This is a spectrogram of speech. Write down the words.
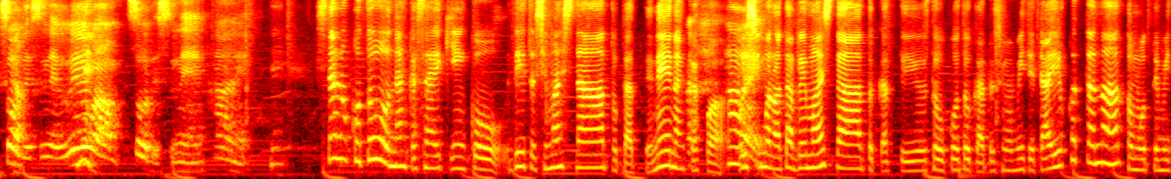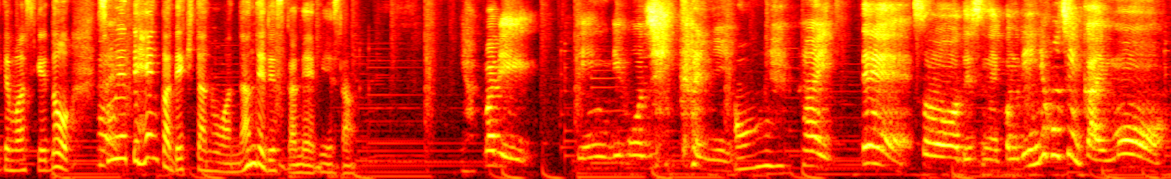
そうですね。上は、そうですね。はい。下の子となんか最近こうデートしましたとかってねなんかこう、はい美味しいもの食べましたとかっていう投稿とか私も見ててあよかったなと思って見てますけど、そうやって変化できたのはなんでですかねみえさん。やっぱり倫理法人会には入って、そうですね、この倫理法人会も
